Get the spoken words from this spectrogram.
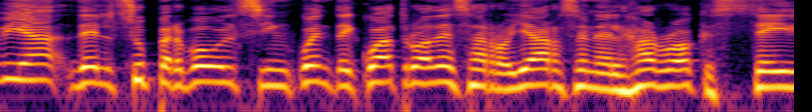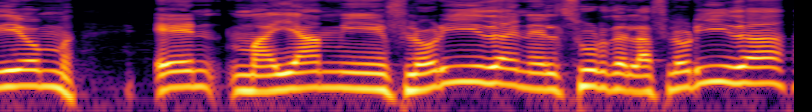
Previa del Super Bowl 54 a desarrollarse en el Hard Rock Stadium en Miami, Florida, en el sur de la Florida.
